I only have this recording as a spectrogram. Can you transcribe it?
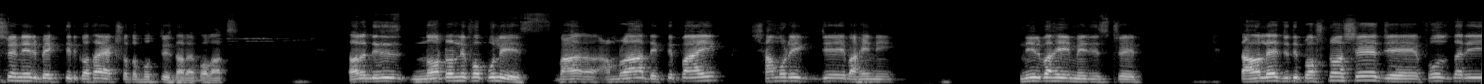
শ্রেণির ব্যক্তির কথা একশত বত্রিশ ধারায় বলা আছে। তাহলে this is not only for police বা আমরা দেখতে পাই সামরিক যে বাহিনী, নির্বাহী ম্যাজিস্ট্রেট তাহলে যদি প্রশ্ন আসে যে ফৌজদারি,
